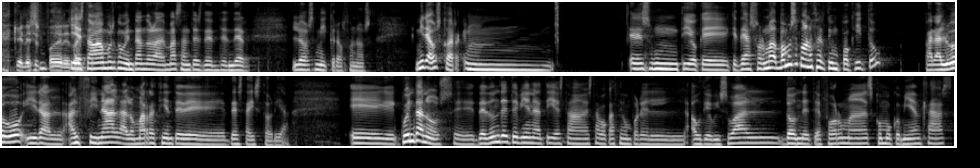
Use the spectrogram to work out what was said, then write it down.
Querer es poder, exacto. Y estábamos comentándolo además antes de encender los micrófonos. Mira, Óscar, mmm, eres un tío que, que, te has formado. Vamos a conocerte un poquito para luego ir al, al final, a lo más reciente de, de esta historia. Eh, cuéntanos, eh, ¿de dónde te viene a ti esta, vocación por el audiovisual? ¿Dónde te formas? ¿Cómo comienzas?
